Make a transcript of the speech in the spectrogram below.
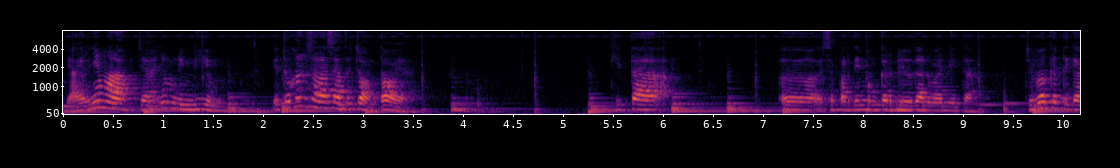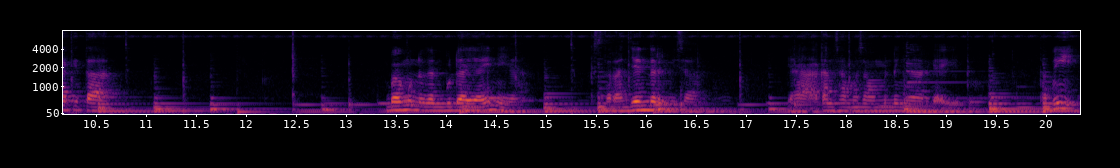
Ya akhirnya malah ceweknya mending diem. Itu kan salah satu contoh ya kita eh, seperti mengkerdilkan wanita. Coba ketika kita bangun dengan budaya ini ya kesetaraan gender misal ya akan sama-sama mendengar kayak gitu. Tapi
